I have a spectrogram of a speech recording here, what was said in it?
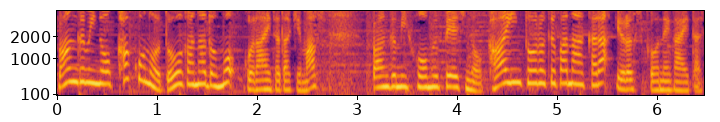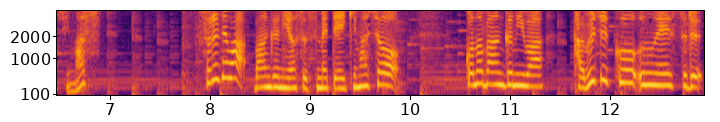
番組の過去の動画などもご覧いただけます。番組ホームページの会員登録バナーからよろしくお願いいたします。それでは番組を進めていきましょう。この番組は株塾を運営する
